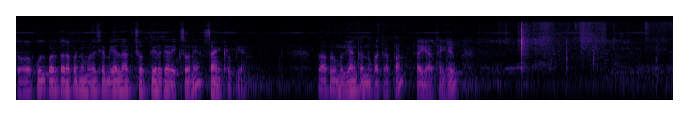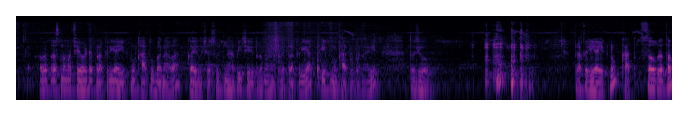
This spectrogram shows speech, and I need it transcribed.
તો કુલ પડતર આપણને મળે છે બે લાખ છોતેર હજાર એકસો ને સાહીઠ રૂપિયા. તો આપણું મૂલ્યાંકનનું પત્રક પણ તૈયાર થઈ ગયું. હવે પ્રશ્નોમાં છેવટે પ્રક્રિયા એકનું ખાતું બનાવવા કહ્યું છે? સૂચના આપી છે એ પ્રમાણે આપણે પ્રક્રિયા એકનું ખાતું બનાવીએ. તો જુઓ. પ્રક્રિયા એકનું ખાતું. સૌ પ્રથમ,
